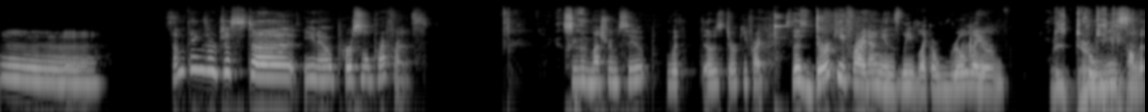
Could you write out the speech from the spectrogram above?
Uh, some things are just, uh, you know, personal preference. So, Cream of mushroom soup with those Durkee fried. So those Durkee fried onions leave like a real layer of what jerky mean? grease on the.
